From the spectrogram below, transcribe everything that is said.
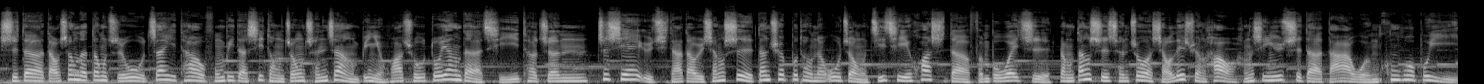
使得岛上的动植物在一套封闭的系统中成长，并演化出多样的奇异特征。这些与其他岛屿相似但却不同的物种及其化石的分布位置，让当时乘坐小猎犬号航行于此的达尔文困惑不已，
